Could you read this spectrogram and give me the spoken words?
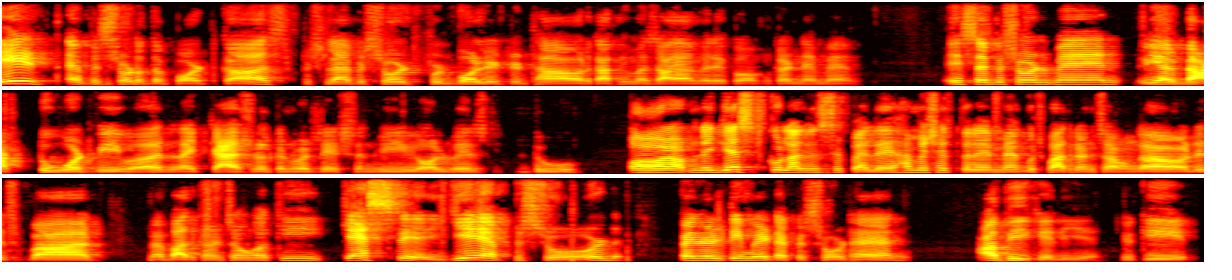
eight episode of the podcast पिछला एपिसोड फुटबॉल रिलेटेड था और काफ़ी मज़ा आया मेरे को करने में। इस एपिसोड में we are back to what we were like casual conversation we always do और अपने गेस्ट को लाने से पहले हमेशा तरह मैं कुछ बात करना चाहूँगा और इस बार मैं बात करना चाहूँगा कि कैसे ये एपिसोड पेनल्टीमेट एपिसोड है अभी के लिए, क्योंकि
